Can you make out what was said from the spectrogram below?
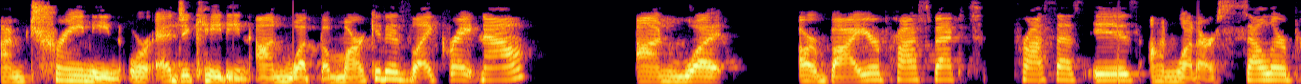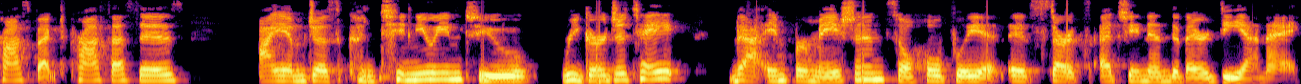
I'm training or educating on what the market is like right now, on what our buyer prospect process is, on what our seller prospect process is, I am just continuing to regurgitate that information. So hopefully it, it starts etching into their DNA.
